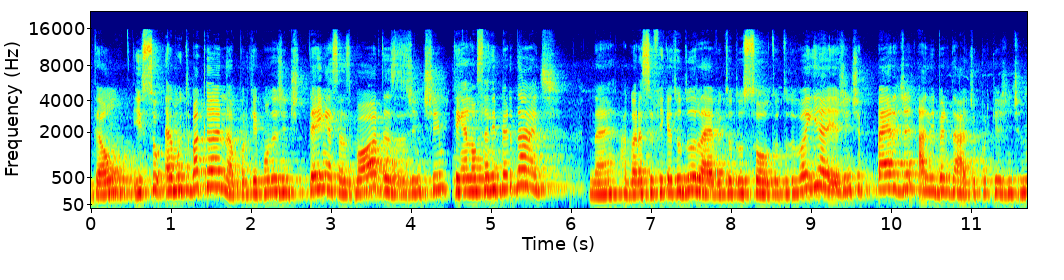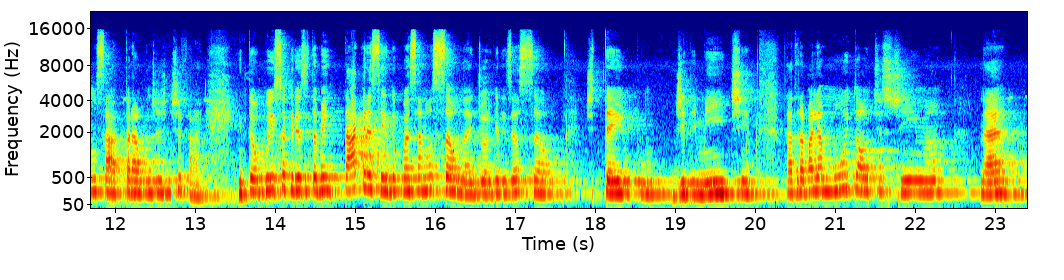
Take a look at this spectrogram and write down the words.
Então, isso é muito bacana, porque quando a gente tem essas bordas, a gente tem a nossa liberdade, né? Agora se fica tudo leve, tudo solto, tudo vai, e aí a gente perde a liberdade, porque a gente não sabe para onde a gente vai. Então, com isso a criança também está crescendo com essa noção, né, de organização, de tempo, de limite, tá trabalha muito a autoestima, né?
